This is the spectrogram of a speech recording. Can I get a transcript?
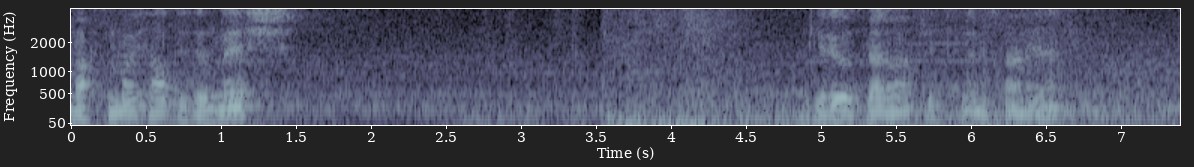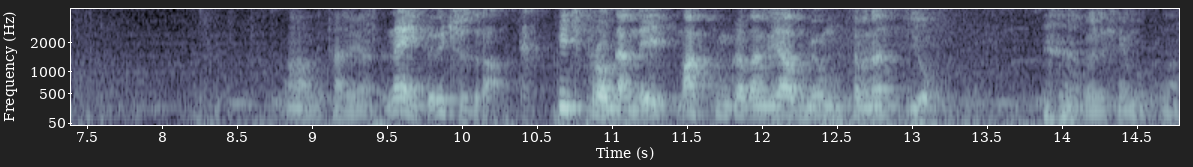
Maksimum bahis 625. Giriyoruz galiba kesifine bir saniye. Aa bir tane geldi. Neyse 300 lira aldık. Hiç problem değil. Maksimum kazancı yazmıyor muhtemelen yok. Öyle şey mi olur lan?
